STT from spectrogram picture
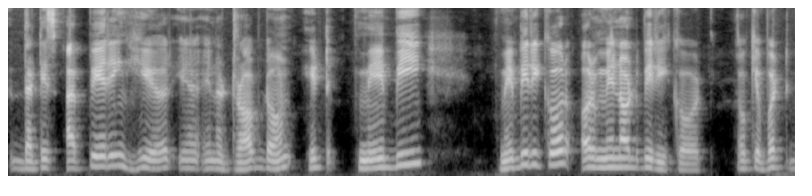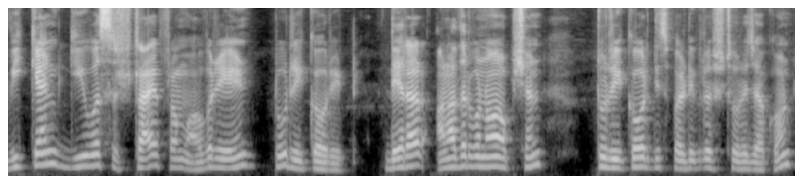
that is appearing here in, in a drop down it may be may be recovered or may not be recovered. Okay. But we can give us a try from our end to recover it. There are another one option to recover this particular storage account.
